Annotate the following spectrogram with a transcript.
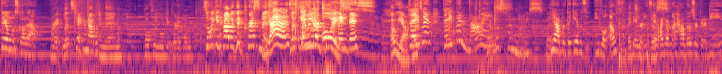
They almost got out. All right, let's take them out, and then hopefully we'll get rid of them so we can have a good Christmas. Yes. Let's play Can with our toys. open this? Oh yeah. They've let's- been, they've been That nice. was kind of nice. But... Yeah, but they gave us evil elf They babies, tricked and. I don't know how those are gonna be.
